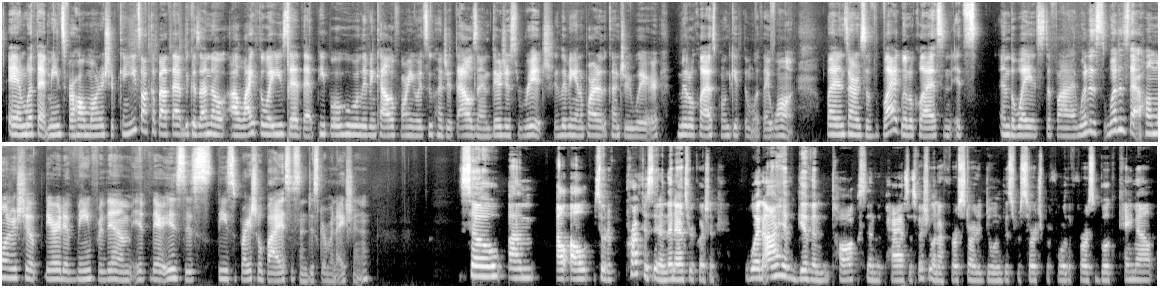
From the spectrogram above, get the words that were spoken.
and what that means for home ownership. Can you talk about that? Because I know I like the way you said that people who live in California with two hundred thousand, they're just rich, living in a part of the country where middle class won't get them what they want. But in terms of black middle class, and it's and the way it's defined. What is what does that homeownership narrative mean for them if there is this these racial biases and discrimination? So um, I'll, I'll sort of preface it and then answer your question. When I have given talks in the past, especially when I first started doing this research before the first book came out,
